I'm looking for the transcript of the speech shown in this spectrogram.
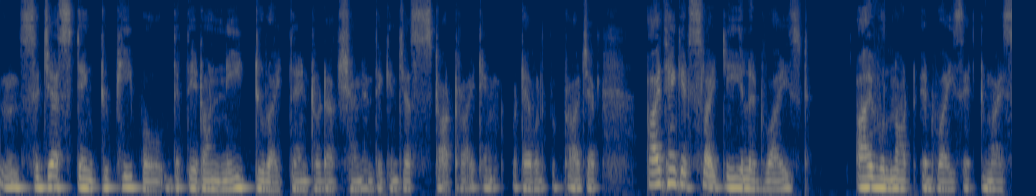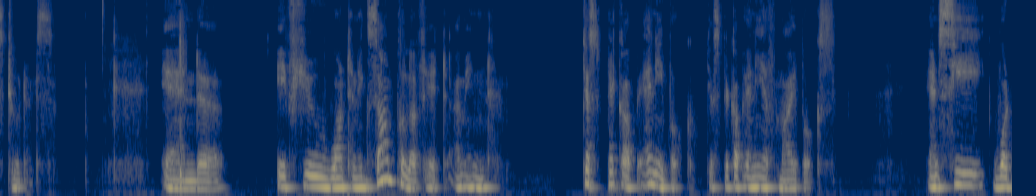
mm, suggesting to people that they don't need to write the introduction and they can just start writing whatever the project, I think it's slightly ill advised. I will not advise it to my students. And uh, if you want an example of it, I mean, just pick up any book, just pick up any of my books and see what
